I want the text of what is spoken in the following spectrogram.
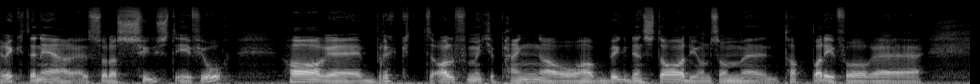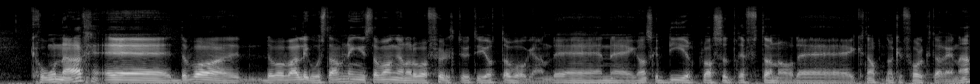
Rykte ned så det suste i fjor. Har eh, brukt altfor mye penger og har bygd en stadion som eh, tapper de for eh, kroner. Eh, det, var, det var veldig god stemning i Stavanger når det var fullt ute i Jåttåvågen. Det er en eh, ganske dyr plass å drifte når det er knapt noen folk der inne.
